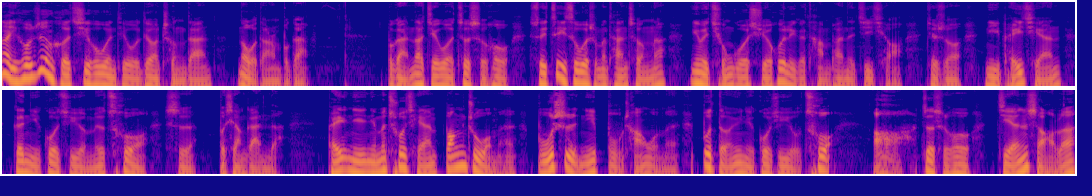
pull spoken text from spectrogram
那以后任何气候问题我都要承担，那我当然不干。不干。那结果这时候，所以这次为什么谈成呢？因为穷国学会了一个谈判的技巧，就是说你赔钱跟你过去有没有错是不相干的。赔你你们出钱帮助我们，不是你补偿我们，不等于你过去有错啊、这时候减少了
